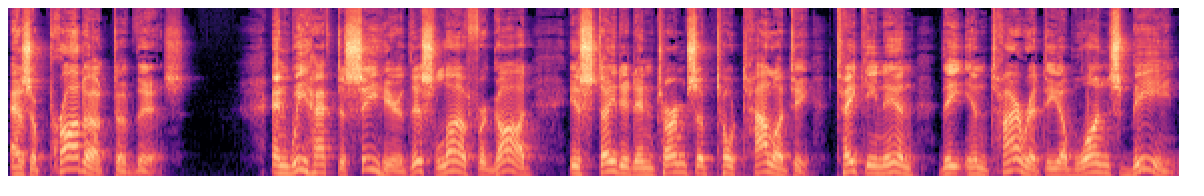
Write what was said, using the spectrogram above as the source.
as a product of this. And we have to see here this love for God is stated in terms of totality, taking in the entirety of one's being.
